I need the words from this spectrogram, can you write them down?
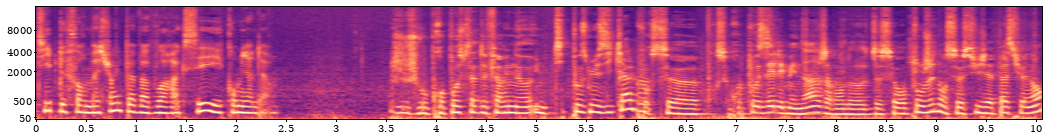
type de formation ils peuvent avoir accès et combien d'heures. Je vous propose peut-être de faire une, une petite pause musicale pour, se, pour se reposer les ménages avant de, de se replonger dans ce sujet passionnant.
